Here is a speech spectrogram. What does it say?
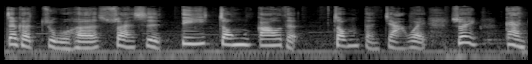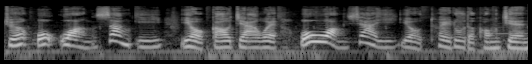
这个组合算是低、中、高的中等价位，所以感觉我往上移也有高价位，我往下移也有退路的空间。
